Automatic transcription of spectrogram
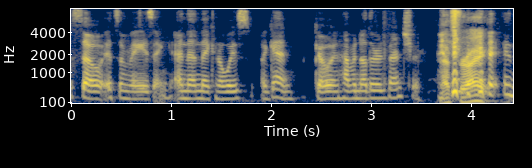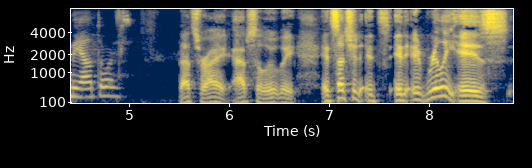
so it's amazing, and then they can always again go and have another adventure. That's right. in the outdoors. That's right. Absolutely. It's such a, it's, it, it really is,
